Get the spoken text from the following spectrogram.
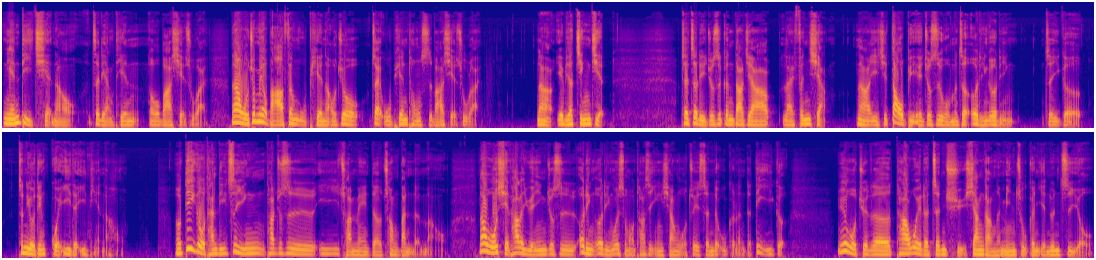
年底前然后这两天，然后我把它写出来。那我就没有把它分五篇了，我就在五篇同时把它写出来。那也比较精简，在这里就是跟大家来分享，那以及道别，就是我们这二零二零这一个真的有点诡异的一年了哈。呃，第一个我谈黎智英，他就是一一传媒的创办人嘛。哦，那我写他的原因就是二零二零为什么他是影响我最深的五个人的第一个，因为我觉得他为了争取香港的民主跟言论自由，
